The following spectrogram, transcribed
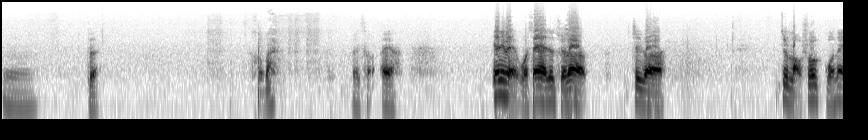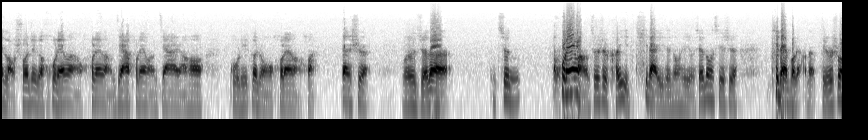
嗯，对，好吧，没错。哎呀，Anyway，我现在就觉得这个，就老说国内老说这个互联网、互联网加、互联网加，然后鼓励各种互联网化，但是我就觉得，就互联网就是可以替代一些东西，有些东西是替代不了的，比如说，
